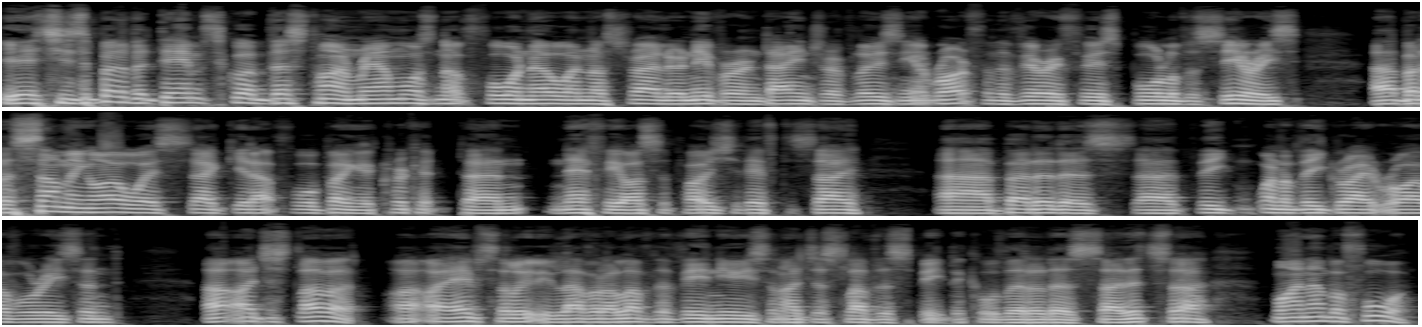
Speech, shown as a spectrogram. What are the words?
Yeah, she's a bit of a damp squib this time round, wasn't it? 4 0 and Australia never in danger of losing it right from the very first ball of the series. Uh, but it's something I always uh, get up for, being a cricket uh, naffy, I suppose you'd have to say. Uh, but it is uh, the one of the great rivalries, and uh, I just love it. I, I, absolutely love it. I love the venues, and I just love the spectacle that it is. So that's my number four.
